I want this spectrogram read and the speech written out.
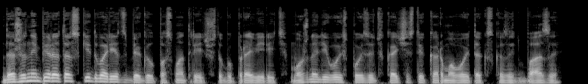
Даже на императорский дворец бегал посмотреть, чтобы проверить, можно ли его использовать в качестве кормовой, так сказать, базы,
